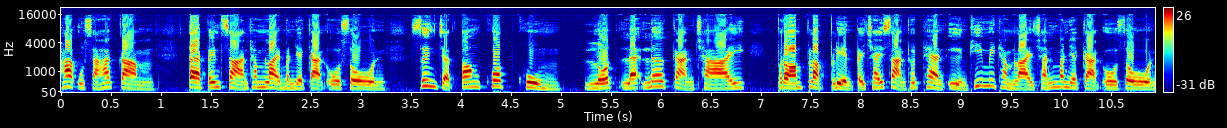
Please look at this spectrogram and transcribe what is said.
ภาคอุตสาหกรรม แต่เป็นสารทำลายบรรยากาศโอโซน ซึ่งจะต้องควบคุม ลดและเลิกการใช้ พร้อมปรับเปลี่ยนไปใช้สารทดแทนอื่นที่ไม่ทำลายชั้นบรรยากาศโอโซน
